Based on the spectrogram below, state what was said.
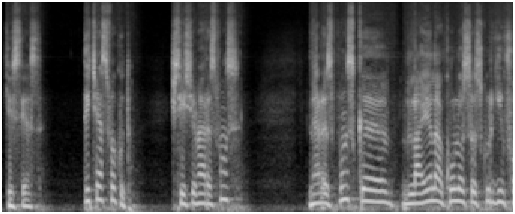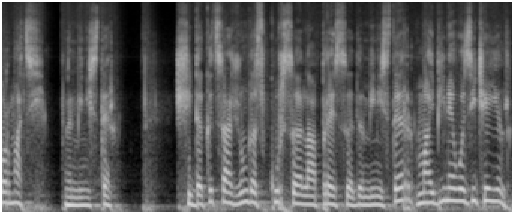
chestia asta? De ce ați făcut-o? Știți ce mi-a răspuns? Mi-a răspuns că la el acolo să scurg informații în minister. Și decât să ajungă scursă la presă din minister, mai bine o zice el.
